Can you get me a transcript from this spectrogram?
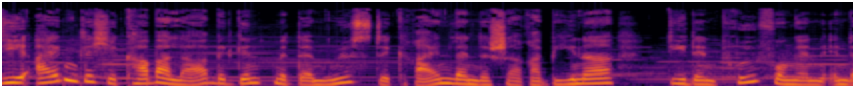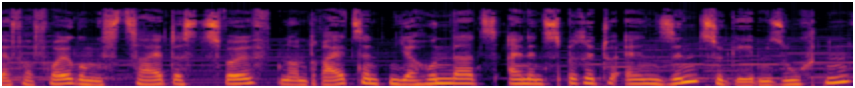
Die eigentliche Kabbala beginnt mit der Mystik rheinländischer Rabbiner, die den Prüfungen in der Verfolgungszeit des 12. und 13. Jahrhunderts einen spirituellen Sinn zu geben suchten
